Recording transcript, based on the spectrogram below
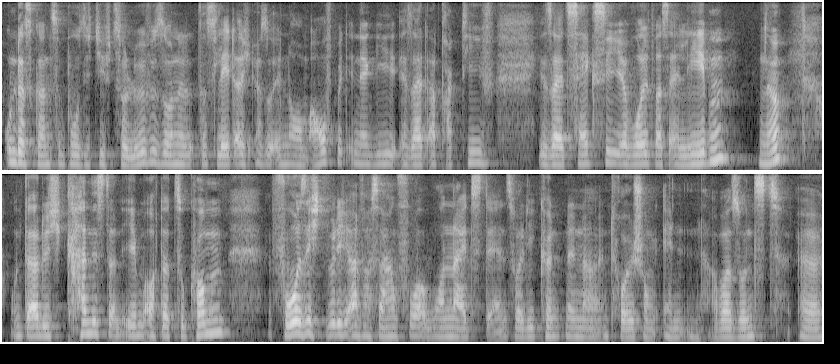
und das Ganze positiv zur Löwesonne. Das lädt euch also enorm auf mit Energie. Ihr seid attraktiv, ihr seid sexy, ihr wollt was erleben. Ne? Und dadurch kann es dann eben auch dazu kommen, Vorsicht würde ich einfach sagen vor One-Night-Stands, weil die könnten in einer Enttäuschung enden. Aber sonst äh,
